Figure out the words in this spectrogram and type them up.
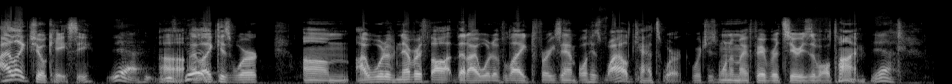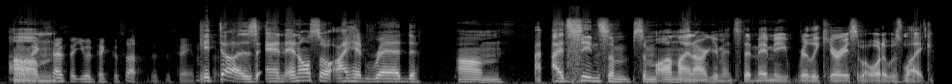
I like Joe Casey. Yeah, he's Uh, I like his work. Um, I would have never thought that I would have liked, for example, his Wildcats work, which is one of my favorite series of all time. Yeah, So it makes Um, sense that you would pick this up. 'cause It's the same. It does, and and also I had read, um, I- I'd seen some some online arguments that made me really curious about what it was like,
